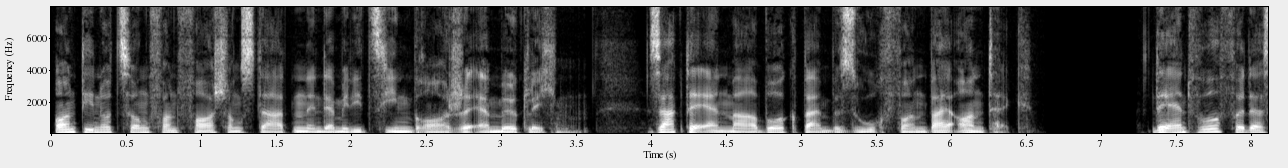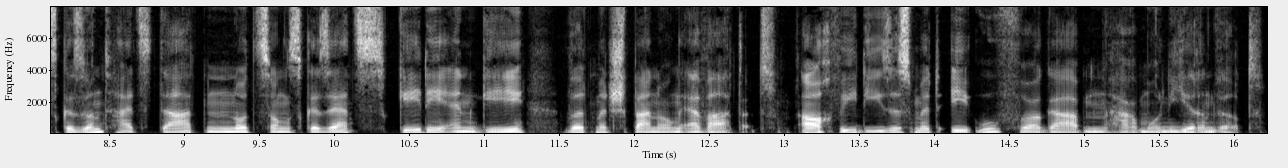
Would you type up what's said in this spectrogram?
und die Nutzung von Forschungsdaten in der Medizinbranche ermöglichen, sagte er in Marburg beim Besuch von BioNTech. Der Entwurf für das Gesundheitsdatennutzungsgesetz GDNG wird mit Spannung erwartet, auch wie dieses mit EU-Vorgaben harmonieren wird.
